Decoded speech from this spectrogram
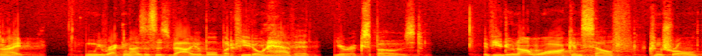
all right, we recognize this is valuable, but if you don't have it, you're exposed. If you do not walk in self control,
